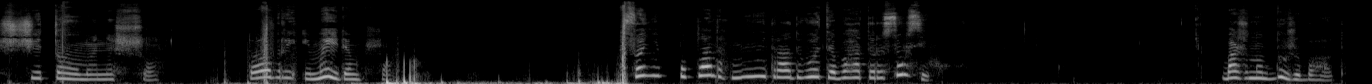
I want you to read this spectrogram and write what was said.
Щита у мене що? Добре, і ми йдемо в шахту. Сьогодні по планах мені треба добути багато ресурсів. Бажано дуже багато.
